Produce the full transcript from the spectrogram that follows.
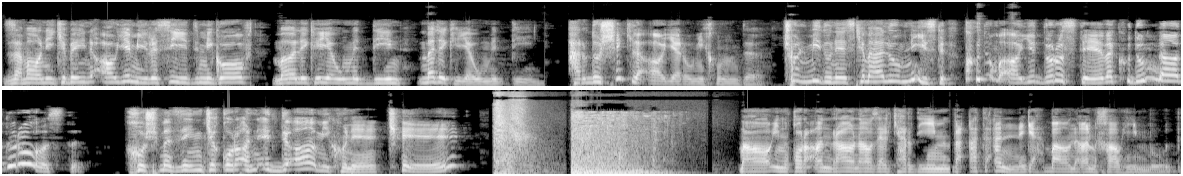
زمانی که به این آیه می رسید می گفت مالک یوم الدین ملک یوم الدین. هر دو شکل آیه رو می‌خوند. چون می‌دونست که معلوم نیست کدوم آیه درسته و کدوم نادرست. خوشمزه این که قرآن ادعا می‌کنه که ما این قرآن را نازل کردیم و قطعا نگهبان آن خواهیم بود.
